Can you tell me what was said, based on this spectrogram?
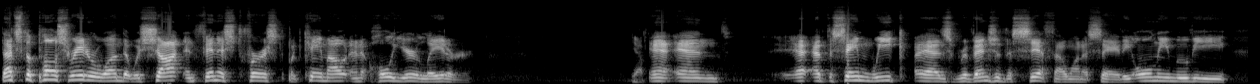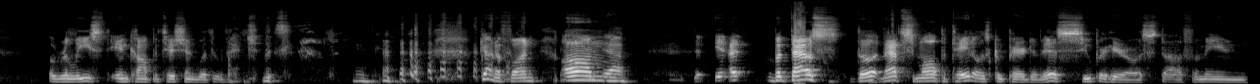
that's the Paul Schrader one that was shot and finished first, but came out and a whole year later. Yep. And, and at the same week as Revenge of the Sith, I want to say the only movie released in competition with Revenge of the Sith. kind of fun. Um, yeah. it- but that's the that's small potatoes compared to this superhero stuff. I mean,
